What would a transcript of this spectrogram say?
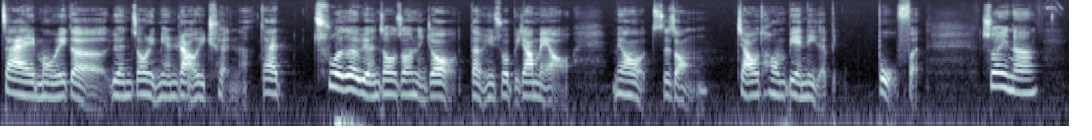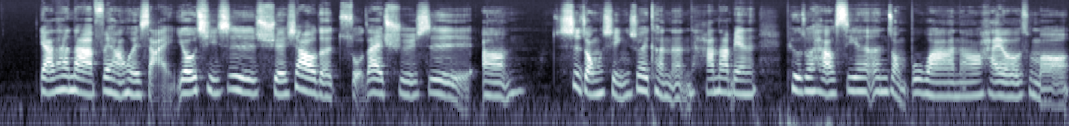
在某一个圆周里面绕一圈呢，在出了这个圆周中，你就等于说比较没有。没有这种交通便利的部分，所以呢，亚特兰大非常会塞，尤其是学校的所在区是嗯市中心，所以可能他那边，譬如说还有 CNN 总部啊，然后还有什么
